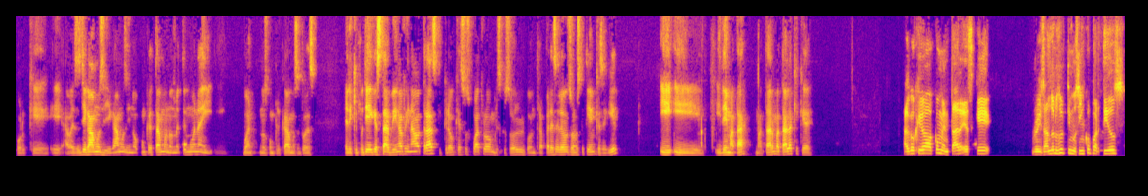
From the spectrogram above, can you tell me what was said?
Porque eh, a veces llegamos y llegamos y no concretamos, nos meten una y, bueno, nos complicamos. Entonces, el equipo tiene que estar bien afinado atrás, y creo que esos cuatro hombres que son contra Pérez y León son los que tienen que seguir y, y, y de matar, matar, matar la que quede. Algo que iba a comentar es que revisando los últimos cinco partidos,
